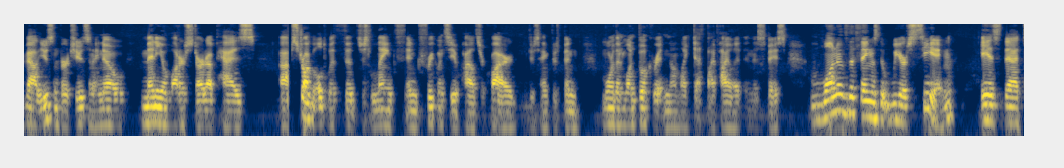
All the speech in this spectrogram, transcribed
values and virtues, and I know many a water startup has uh, struggled with the just length and frequency of pilots required. There's, I think there's been more than one book written on like death by pilot in this space. One of the things that we are seeing is that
